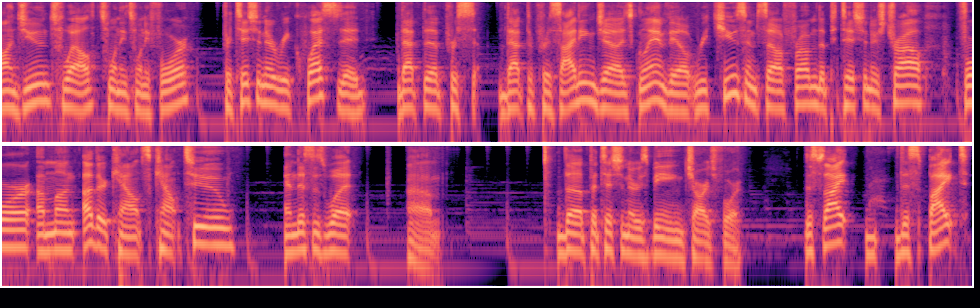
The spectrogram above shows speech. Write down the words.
on June 12, 2024, petitioner requested that the that the presiding judge Glanville recuse himself from the petitioner's trial for, among other counts, count two, and this is what um, the petitioner is being charged for. Despite despite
